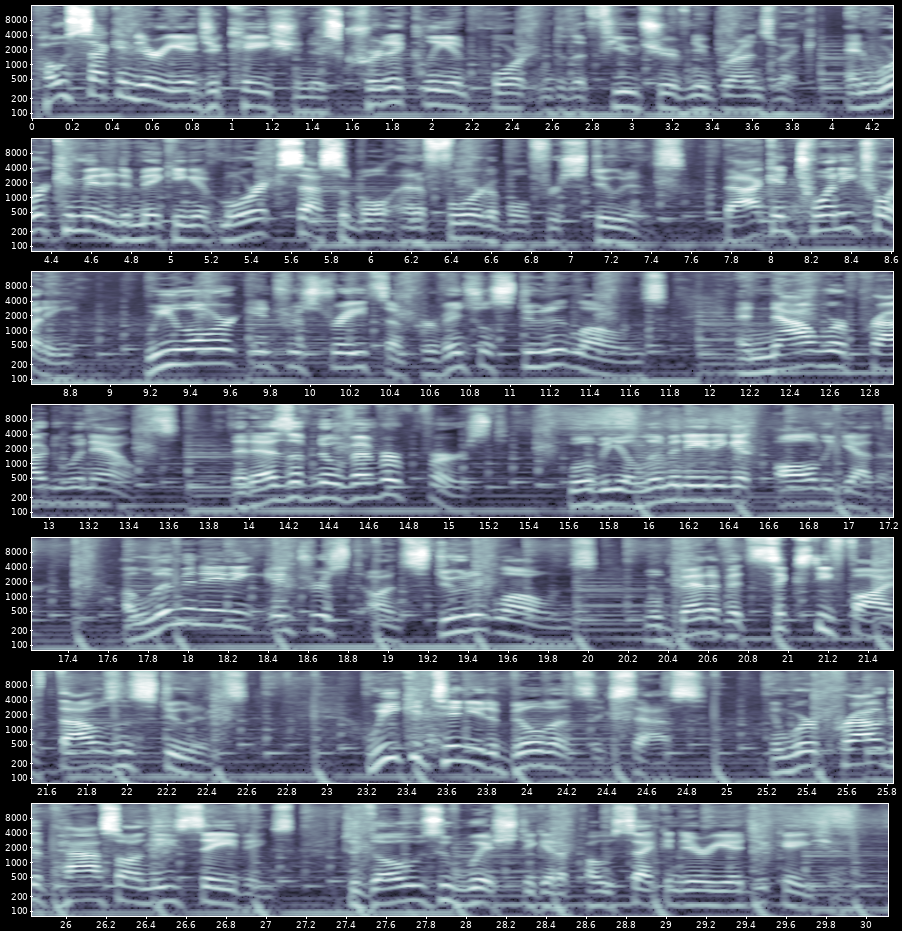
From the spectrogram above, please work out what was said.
Post-secondary education is critically important to the future of New Brunswick, and we're committed to making it more accessible and affordable for students. Back in 2020, we lowered interest rates on provincial student loans, and now we're proud to announce that as of November 1st, we'll be eliminating it altogether. Eliminating interest on student loans will benefit 65,000 students. We continue to build on success, and we're proud to pass on these savings to those who wish to get a post-secondary education.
